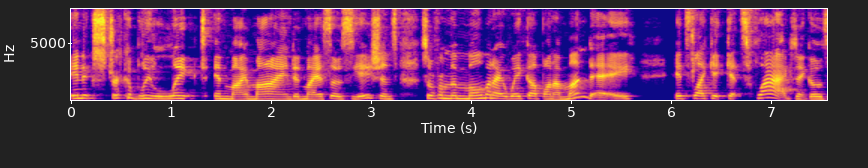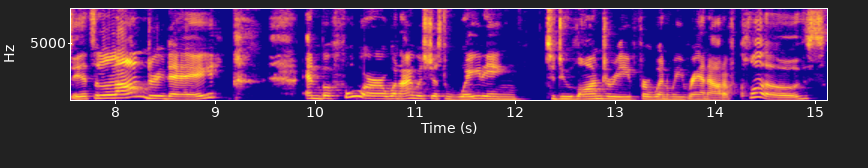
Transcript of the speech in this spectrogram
inextricably linked in my mind and my associations. So from the moment I wake up on a Monday, it's like it gets flagged and it goes, it's laundry day. and before, when I was just waiting to do laundry for when we ran out of clothes,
